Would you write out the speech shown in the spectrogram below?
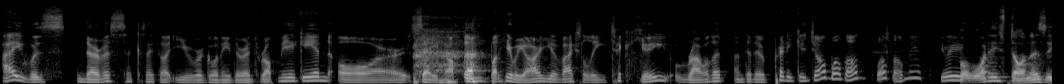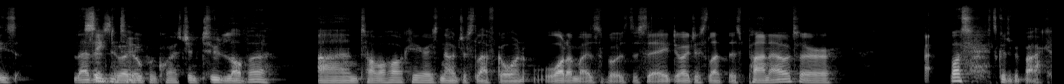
I was nervous because I thought you were going to either interrupt me again or say nothing, but here we are. You've actually took a cue, ran with it, and did a pretty good job. Well done, well done, mate. You're, But what he's done is he's led Season into an open question to Luvva, and Tomahawk here is now just left going, What am I supposed to say? Do I just let this pan out or. Uh, But it's good to be back.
